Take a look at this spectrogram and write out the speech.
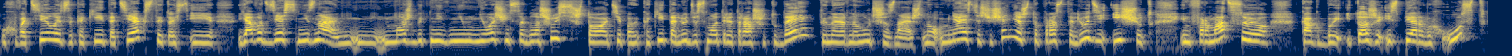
ухватилась за какие-то тексты. То есть, и я вот здесь не знаю, может быть, не, не, не очень соглашусь, что типа какие-то люди смотрят Russia Today, ты, наверное, лучше знаешь, но у меня есть ощущение, что просто люди ищут информацию как бы и тоже из первых уст,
